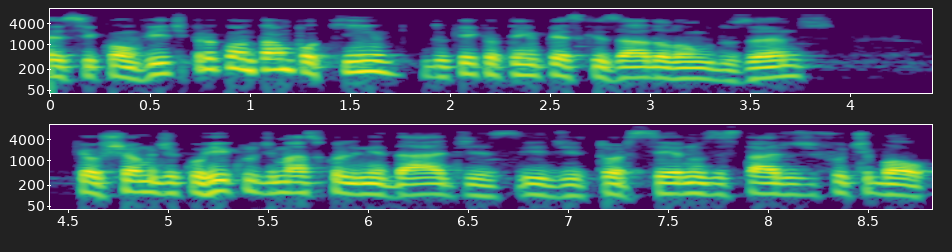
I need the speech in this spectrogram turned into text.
esse convite para contar um pouquinho do que, que eu tenho pesquisado ao longo dos anos, que eu chamo de currículo de masculinidades e de torcer nos estádios de futebol.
